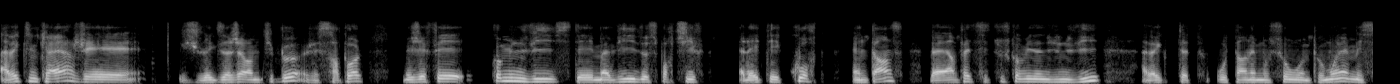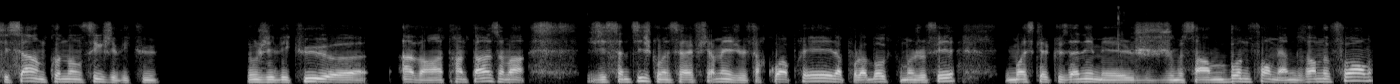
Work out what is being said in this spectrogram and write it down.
avec une carrière, j'ai, je l'exagère un petit peu, j'extrapole, mais j'ai fait comme une vie. C'était ma vie de sportif. Elle a été courte, intense. Ben, en fait, c'est tout ce qu'on vit dans une vie avec peut-être autant d'émotions ou un peu moins, mais c'est ça en condensé que j'ai vécu. Donc j'ai vécu euh, avant. À 30 ans, ça m'a, j'ai senti, je commençais à réfléchir, mais je vais faire quoi après Là, pour la boxe, comment je fais? Il me reste quelques années, mais je me sens en bonne forme et en grande forme.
